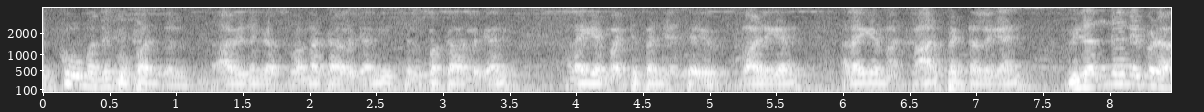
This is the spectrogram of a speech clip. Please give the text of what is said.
ఎక్కువ మందికి ఉపాధి కలుగుతుంది. ఆ విధంగా స్వర్ణకారులు కానీ శిల్పకారులు కానీ అలాగే మట్టి పని చేసే వాళ్ళు కానీ అలాగే మన కార్పెంటర్లు కానీ వీళ్ళందరినీ కూడా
